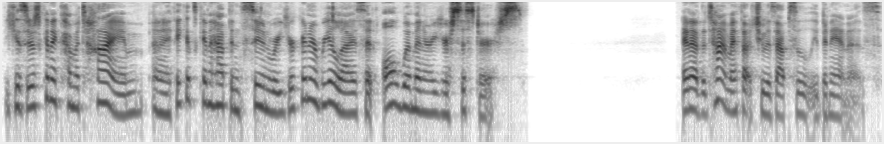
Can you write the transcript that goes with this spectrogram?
Because there's going to come a time, and I think it's going to happen soon, where you're going to realize that all women are your sisters. And at the time, I thought she was absolutely bananas.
